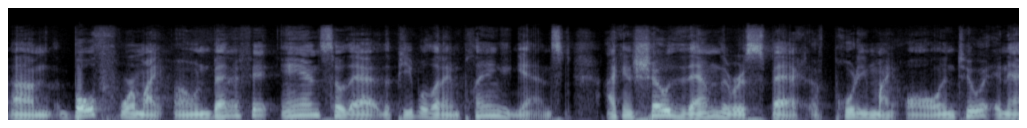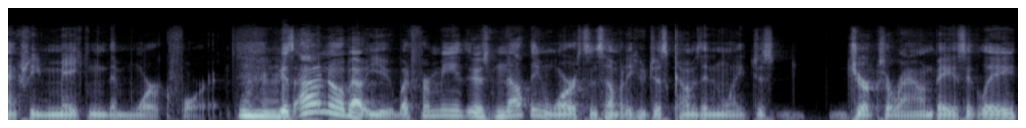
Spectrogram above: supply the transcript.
um, both for my own benefit and so that the people that I'm playing against, I can show them the respect of putting my all into it and actually making them work for it. Because I don't know about you, but for me, there's nothing worse than somebody who just comes in and like just jerks around basically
